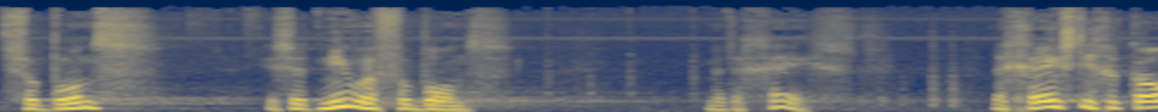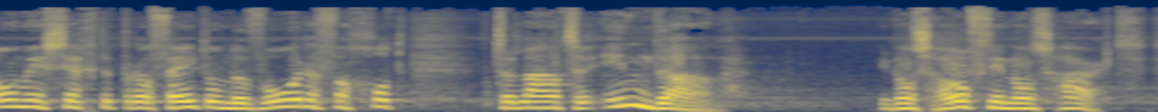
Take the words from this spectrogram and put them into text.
Het verbond is het nieuwe verbond met de geest. De geest die gekomen is, zegt de profeet, om de woorden van God te laten indalen. In ons hoofd, in ons hart.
